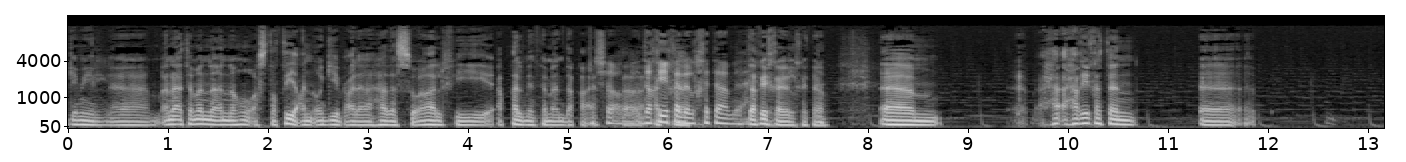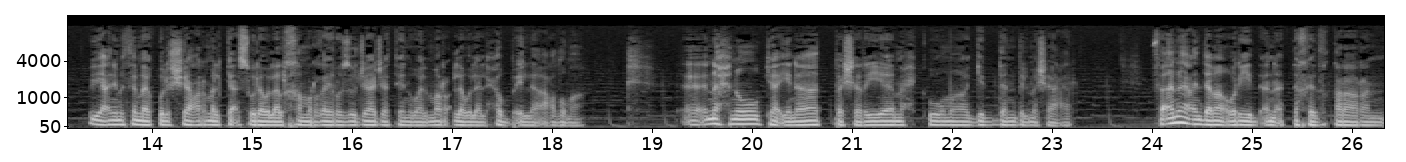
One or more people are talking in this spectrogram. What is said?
جميل. آه، أنا أتمنى أنه أستطيع أن أجيب على هذا السؤال في أقل من ثمان دقائق. إن شاء الله. دقيقة للختام. يعني. دقيقة للختام. حقيقة آه، يعني مثل ما يقول الشاعر ما الكأس لولا الخمر غير زجاجة والمرء لولا الحب إلا أعظما آه، نحن كائنات بشرية محكومة جدا بالمشاعر. فأنا عندما أريد أن أتخذ قرارا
